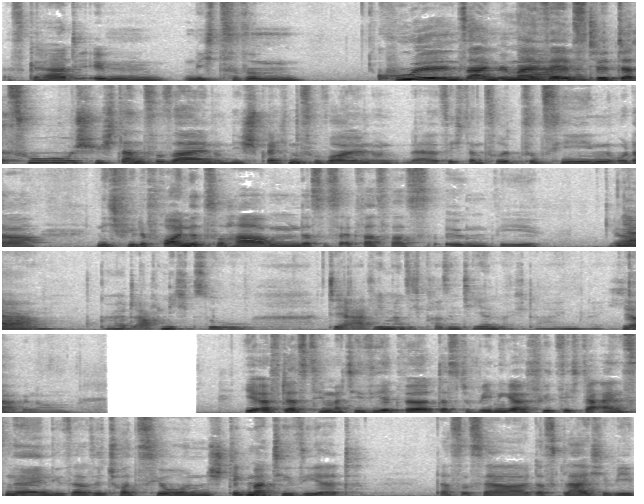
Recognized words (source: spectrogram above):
es gehört eben nicht zu so einem coolen, sagen wir mal, ja, Selbstbild natürlich. dazu, schüchtern zu sein und nicht sprechen zu wollen und äh, sich dann zurückzuziehen oder nicht viele Freunde zu haben. Das ist etwas, was irgendwie. Ja, ja gehört auch nicht zu der Art, wie man sich präsentieren möchte eigentlich. Ja, genau. Je öfter es thematisiert wird, desto weniger fühlt sich der Einzelne in dieser Situation stigmatisiert. Das ist ja das Gleiche wie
